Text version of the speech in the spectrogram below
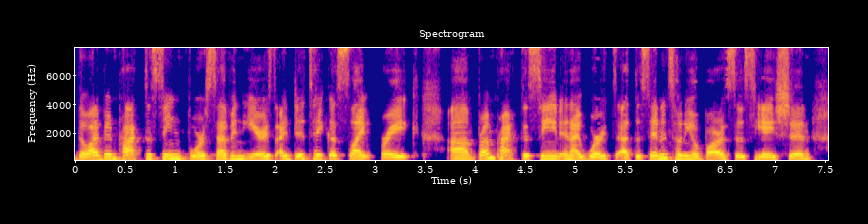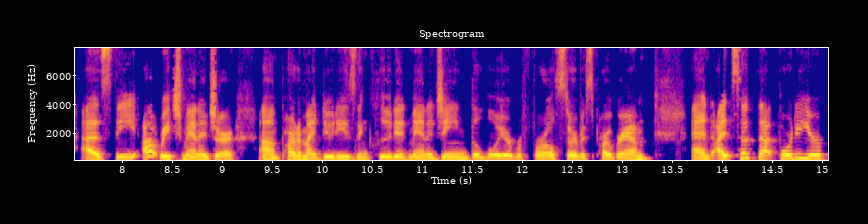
though I've been practicing for seven years. I did take a slight break um, from practicing and I worked at the San Antonio Bar Association as the outreach manager. Um, part of my duties included managing the lawyer referral service program. And I took that 40 year,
